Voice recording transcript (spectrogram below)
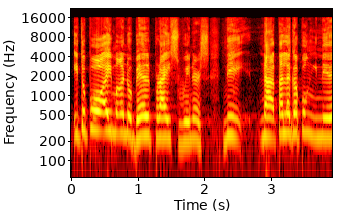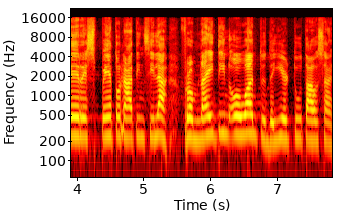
Ito po ay mga Nobel Prize winners ni, na talaga pong nirerespeto natin sila from 1901 to the year 2000.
